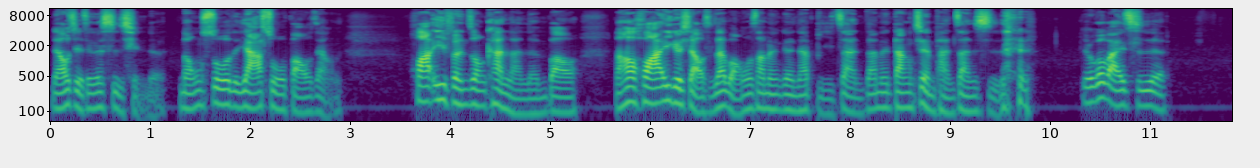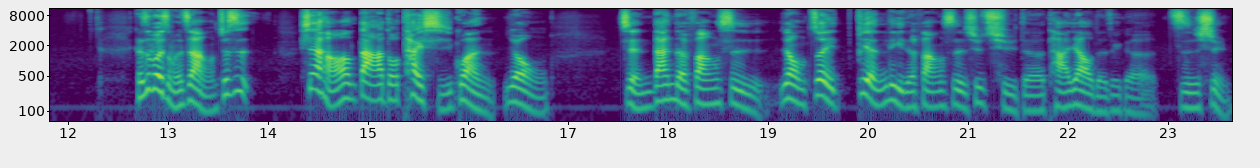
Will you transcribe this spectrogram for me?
了解这个事情的浓缩的压缩包，这样花一分钟看懒人包，然后花一个小时在网络上面跟人家比战，在那边当键盘战士，有够白痴。可是为什么这样？就是现在好像大家都太习惯用。简单的方式，用最便利的方式去取得他要的这个资讯，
